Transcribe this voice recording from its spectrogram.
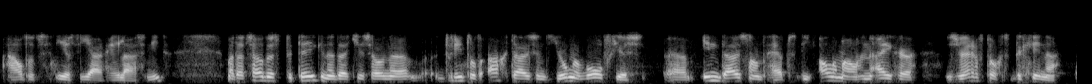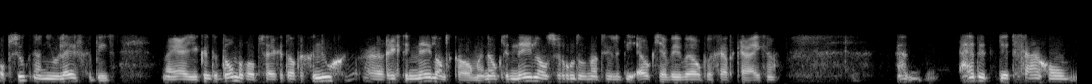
haalt het eerste jaar helaas niet. Maar dat zou dus betekenen dat je zo'n uh, 3 tot 8000 jonge wolfjes uh, in Duitsland hebt, die allemaal hun eigen zwerftocht beginnen op zoek naar nieuw leefgebied. Nou ja, je kunt er donder op zeggen dat er genoeg uh, richting Nederland komen. En ook de Nederlandse roedel natuurlijk, die elk jaar weer welpen gaat krijgen. Dit, dit gaan gewoon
